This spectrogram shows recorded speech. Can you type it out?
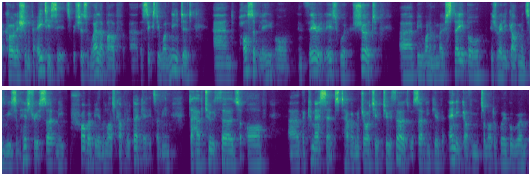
a coalition for 80 seats, which is well above uh, the 61 needed, and possibly, or in theory at least, would, should uh, be one of the most stable Israeli governments in recent history, certainly probably in the last couple of decades. I mean, to have two thirds of uh, the Knesset, to have a majority of two thirds, would certainly give any government a lot of wiggle room.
